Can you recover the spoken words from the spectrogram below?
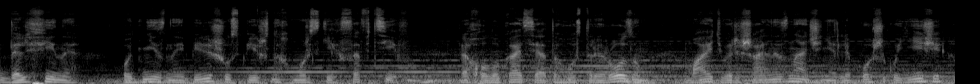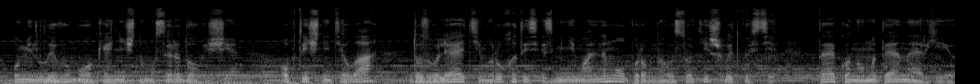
Дельфіни одні з найбільш успішних морських савців. Ехолокація та гострий розум мають вирішальне значення для пошуку їжі у мінливому океанічному середовищі. Оптичні тіла дозволяють їм рухатись з мінімальним опором на високій швидкості та економити енергію.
